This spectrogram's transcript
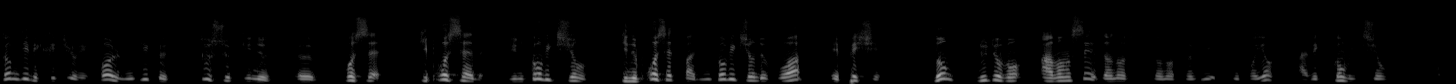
comme dit l'Écriture, et Paul nous dit que tout ce qui ne euh, procède, qui procède d'une conviction, qui ne procède pas d'une conviction de foi, est péché. Donc, nous devons avancer dans notre, dans notre vie de croyants avec conviction de foi.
